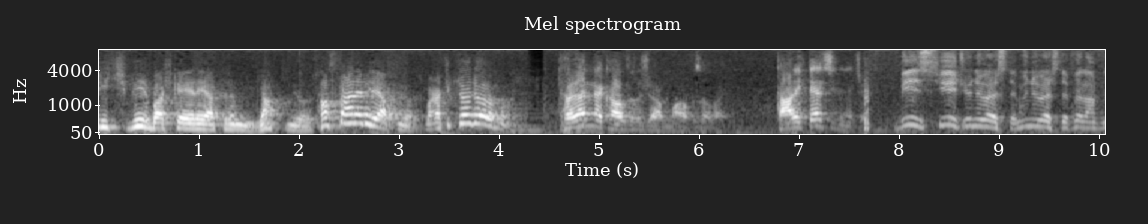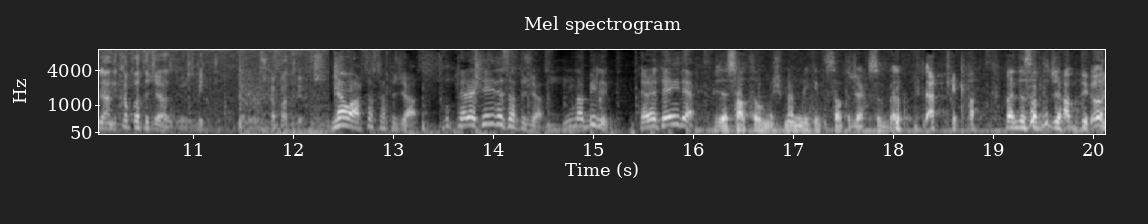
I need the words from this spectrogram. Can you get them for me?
hiçbir başka yere yatırım yapmıyoruz. Hastane bile yapmıyoruz. Bak açık söylüyorum bunu. Törenle kaldıracağım muhafazalar. Tarihten silinecek. Biz hiç üniversite, üniversite falan filan kapatacağız diyoruz. Bitti. Diyoruz, kapatıyoruz. Ne varsa satacağız. Bu TRT'yi de satacağız. Bunu da bilin. TRT'yi de. Bize satılmış memleketi satacaksın falan filan diyor. Ben de satacağım diyor.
